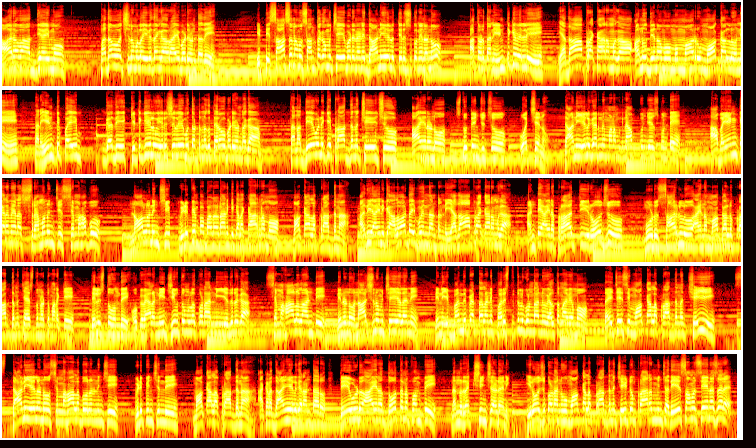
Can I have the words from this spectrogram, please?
ఆరవ అధ్యాయము పదవ వచనములో ఈ విధంగా వ్రాయబడి ఉంటుంది. ఇట్టి శాసనము సంతకము చేయబడినని దానియేలు తెలుసుకునినను అతడు తన ఇంటికి వెళ్ళి యథాప్రకారముగా అనుదినము ముమ్మారు మోకాల్లోని తన ఇంటిపై గది కిటికీలు ఎరుసలేము తట్టునకు తెరవబడి ఉండగా తన దేవునికి ప్రార్థన చేయుచు ఆయనను స్తుతించుచు వచ్చెను. దాని ఏలుగారిని మనం జ్ఞాపకం చేసుకుంటే ఆ భయంకరమైన శ్రమ నుంచి సింహపు నోళ్ళ నుంచి విడిపింపబడడానికి గల కారణము మోకాళ్ళ ప్రార్థన. అది ఆయనకి అలవాటైపోయిందంటండి. యథాప్రకారముగా అంటే ఆయన ప్రతిరోజు మూడు సార్లు ఆయన మోకాళ్ళు ప్రార్థన చేస్తున్నట్టు మనకి తెలుస్తూ ఉంది. ఒకవేళ నీ జీవితంలో కూడా నీ ఎదురుగా సింహాలు లాంటి నిన్ను నువ్వు నాశనం చేయాలని నిన్ను ఇబ్బంది పెట్టాలని పరిస్థితులు గుండా నువ్వు వెళ్తున్నావేమో దయచేసి మోకాళ్ళ ప్రార్థన చెయ్యి దానియేలను సింహాల బోల నుంచి విడిపించింది మోకాళ్ళ ప్రార్థన. అక్కడ దానియేలు గారు అంటారు దేవుడు ఆయన దూతను పంపి నన్ను రక్షించాడని. ఈరోజు కూడా నువ్వు మోకాళ్ళ ప్రార్థన చేయటం ప్రారంభించు. అది ఏ సమస్య అయినా సరే.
